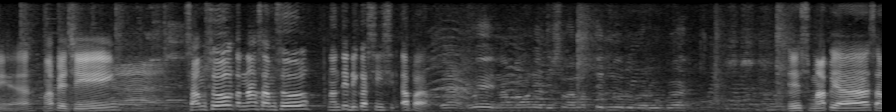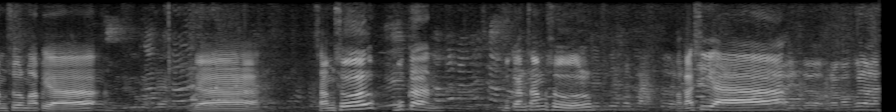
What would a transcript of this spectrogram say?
Nih ya, maaf ya, Cing. Samsul, tenang Samsul. Nanti dikasih si- apa? Ya, weh, nama udah diselamatin lu rubah-rubah. Yes, maaf ya, Samsul, maaf ya. Dah. Samsul, bukan. Bukan Samsul. Makasih ya. Berapa bulan?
